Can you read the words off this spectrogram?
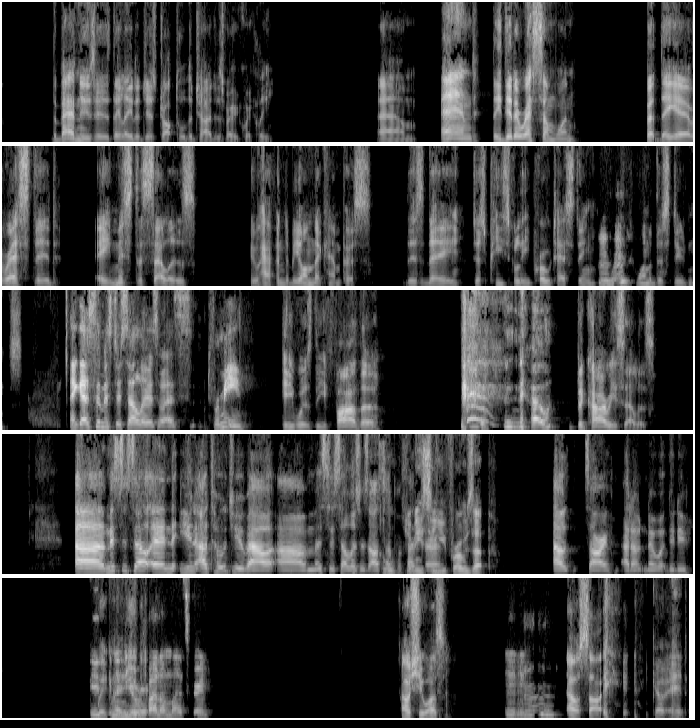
The bad news is they later just dropped all the charges very quickly. Um, and they did arrest someone, but they arrested a Mr. Sellers who happened to be on the campus this day, just peacefully protesting Mhm. as one of the students. I guess who Mr. Sellers was for me. He was the father, no, Bakari Sellers. Uh, Mr. Sell, and you know, I told you about um, Mr. Sellers was also a Ooh, professor. Jamesa, you froze up. Oh, sorry, I don't know what to do. You, We're gonna you were it. fine on my screen. Oh, she was? hmm Mhm. Oh, sorry. Go ahead.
